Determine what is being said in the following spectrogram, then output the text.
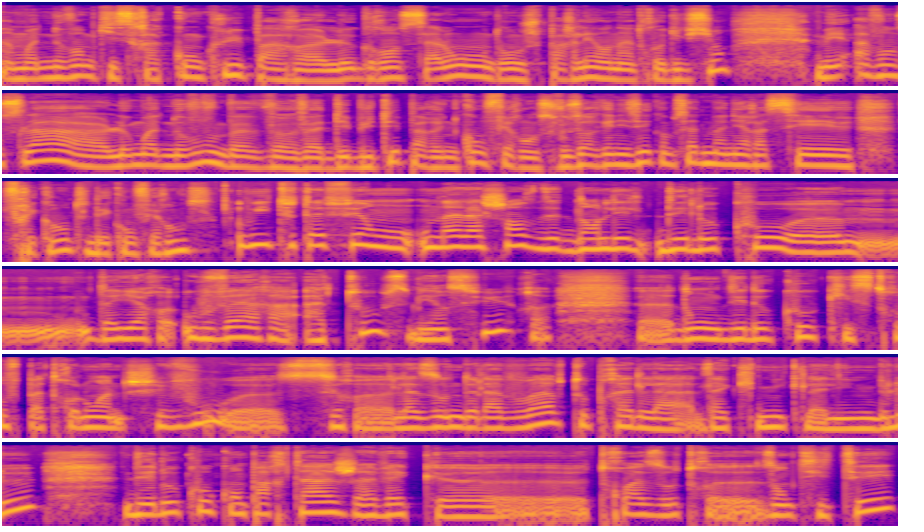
un mois de novembre qui sera conclu par euh, le grand salon dont je parlais en introduction. Mais avant cela, le mois de novembre va débuter par une conférence. Vous organisez comme ça de manière assez fréquente des conférences? Oui, tout à fait. On, a la chance d'être dans des locaux euh, d'ailleurs ouverts à, tous, bien sûr. Euh, donc des locaux qui se trouvent pas trop loin de chez vous, sur la zone de la Voie, tout près de la, de la clinique La Ligne Bleue. Des locaux qu'on partage avec trois autres entités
